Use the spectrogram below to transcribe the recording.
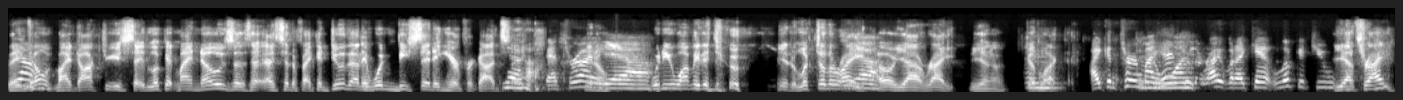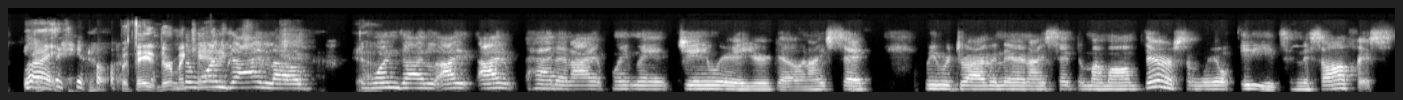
They Yeah. don't. My doctor used to say, "Look at my nose." I said- "If I could do that, I wouldn't be sitting here." For God's sake, That's right. know, Yeah. what do you want me to do? You know, look to the right. Yeah. Oh yeah, right. You know, good And- luck. I can turn And my the head one- to the right, but I can't look at you. Yeah, that's right. Right. You know? But they they're the ones I love, Yeah. the ones I I I had an eye appointment January a year ago, and I said we were driving there, and I said to my mom, "There are some real idiots in this office,"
